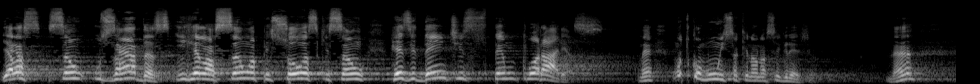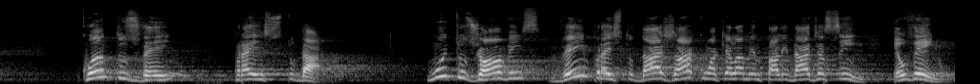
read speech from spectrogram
e elas são usadas em relação a pessoas que são residentes temporárias, né? Muito comum isso aqui na nossa igreja, né? Quantos vêm para estudar? Muitos jovens vêm para estudar já com aquela mentalidade assim: eu venho,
